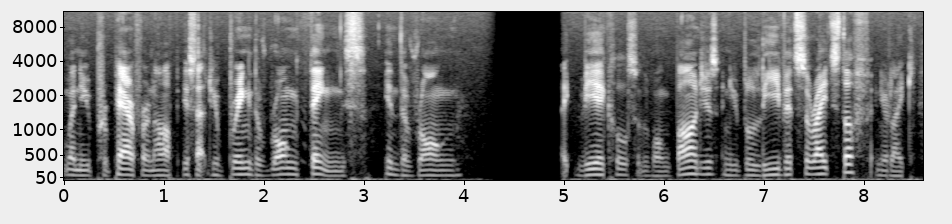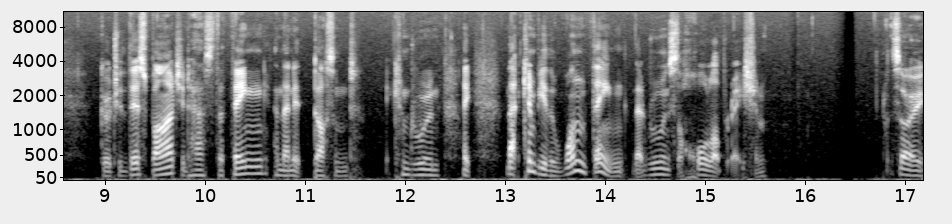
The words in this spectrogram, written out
when you prepare for an op is that you bring the wrong things in the wrong, like, vehicles or the wrong barges, and you believe it's the right stuff, and you're like, go to this barge, it has the thing, and then it doesn't. Can ruin, like, that can be the one thing that ruins the whole operation. So,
